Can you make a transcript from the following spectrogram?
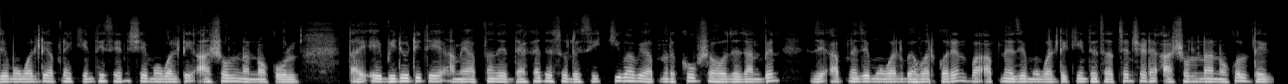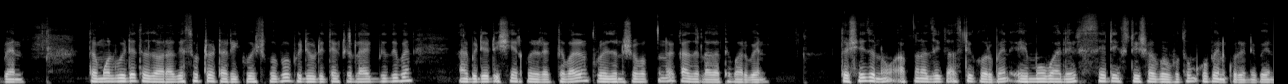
যে মোবাইলটি আপনি কিনতেছেন সেই মোবাইলটি আসল না নকল। তাই এই ভিডিওটিতে আমি আপনাদের দেখাতে চলেছি কীভাবে আপনারা খুব সহজে জানবেন যে আপনি যে মোবাইল ব্যবহার করেন বা আপনি যে মোবাইলটি কিনতে চাচ্ছেন সেটা আসল না নকল দেখবেন। তো মূল ভিডিওতে যাওয়ার আগে ছোট্ট একটা রিকোয়েস্ট করব। ভিডিওটিতে একটা লাইক দিয়ে দিবেন আর ভিডিওটি শেয়ার করে রাখতে পারেন। প্রয়োজন সব আপনারা কাজে লাগাতে পারবেন। তো সেই জন্য আপনারা যে কাজটি করবেন, এই মোবাইলের সেটিংসটি সর্বপ্রথম ওপেন করে নেবেন।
